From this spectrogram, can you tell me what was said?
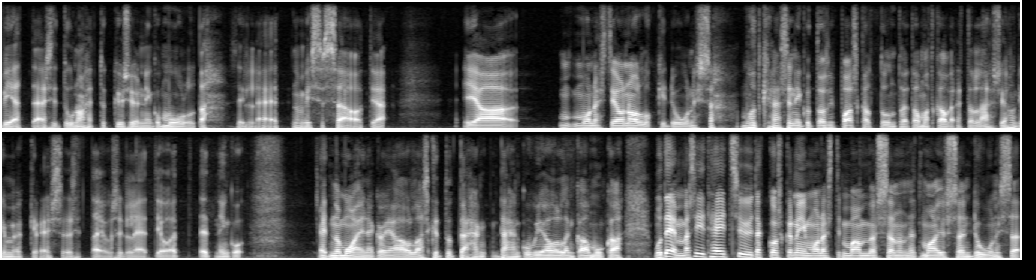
viettää ja sitten unohdettu kysyä niin kuin multa silleen, että no missä sä oot ja, ja monesti on ollutkin duunissa, mutta kyllähän se niin kuin tosi paskalta tuntuu, että omat kaverit on lähdössä johonkin mökkireissä ja sitten tajuu silleen, että joo, että, että niin kuin, että no mua ei näköjään ole laskettu tähän, tähän kuvioon ollenkaan mukaan. Mutta en mä siitä heitä syytä, koska niin monesti mä oon myös sanonut, että mä oon jossain duunissa.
